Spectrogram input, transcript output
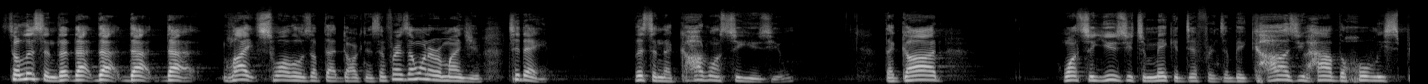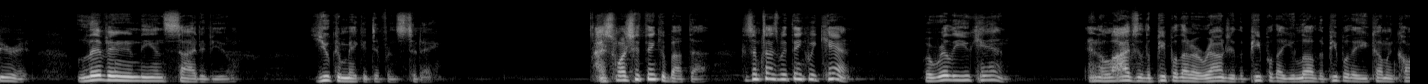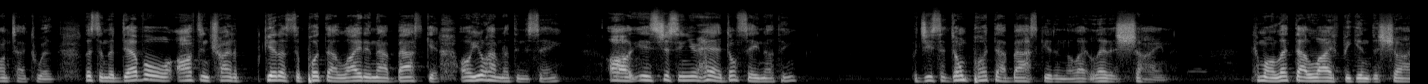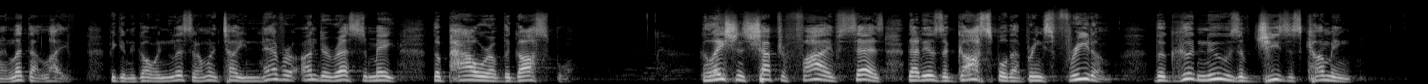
So listen, that, that, that, that, that light swallows up that darkness. And friends, I want to remind you today, listen, that God wants to use you. That God wants to use you to make a difference. And because you have the Holy Spirit living in the inside of you, you can make a difference today. I just want you to think about that. Because sometimes we think we can't, but really you can. And the lives of the people that are around you, the people that you love, the people that you come in contact with. Listen, the devil will often try to get us to put that light in that basket. Oh, you don't have nothing to say. Oh, it's just in your head. Don't say nothing. But Jesus said, don't put that basket in the light. Let it shine. Come on, let that life begin to shine. Let that life begin to go. And listen, I'm going to tell you never underestimate the power of the gospel. Galatians chapter 5 says that it is a gospel that brings freedom, the good news of Jesus coming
